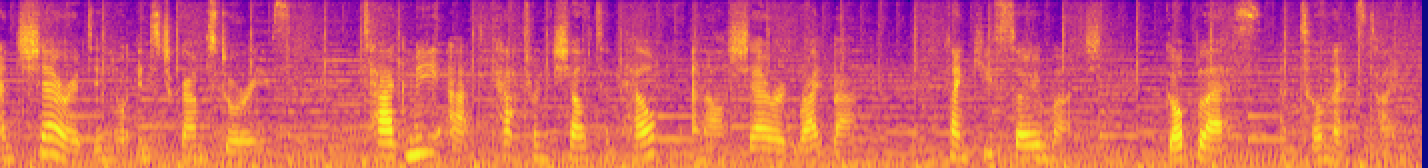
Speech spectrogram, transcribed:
and share it in your Instagram stories. Tag me at Catherine Shelton Health and I'll share it right back. Thank you so much. God bless. Until next time.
